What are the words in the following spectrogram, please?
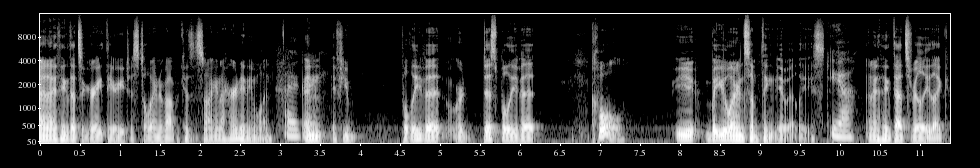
And I think that's a great theory just to learn about because it's not going to hurt anyone. I agree. And if you believe it or disbelieve it, cool. You but you learn something new at least. yeah. And I think that's really like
